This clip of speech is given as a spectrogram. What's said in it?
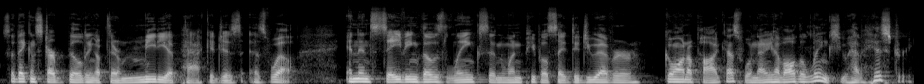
so they can start building up their media packages as well. And then saving those links. And when people say, Did you ever go on a podcast? Well, now you have all the links, you have history.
